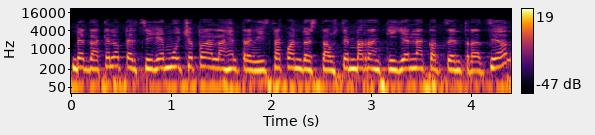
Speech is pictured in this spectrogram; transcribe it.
¿Verdad que lo persigue mucho para las entrevistas cuando está usted en Barranquilla en la concentración?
